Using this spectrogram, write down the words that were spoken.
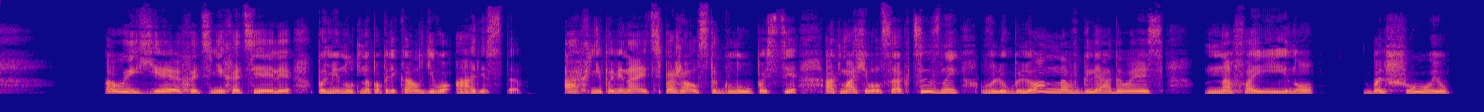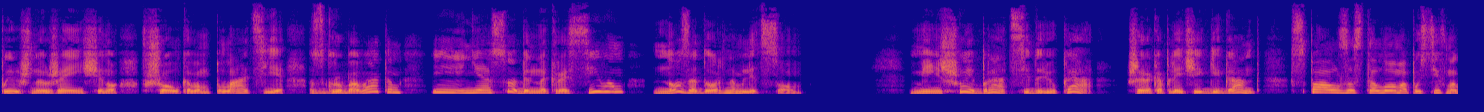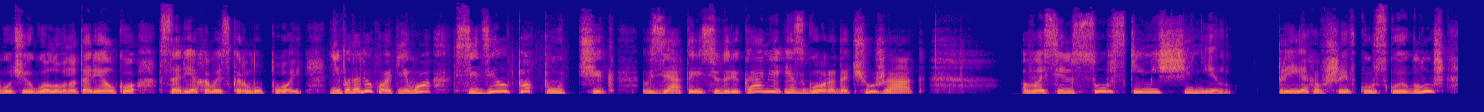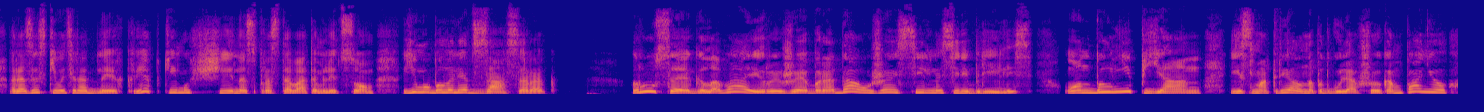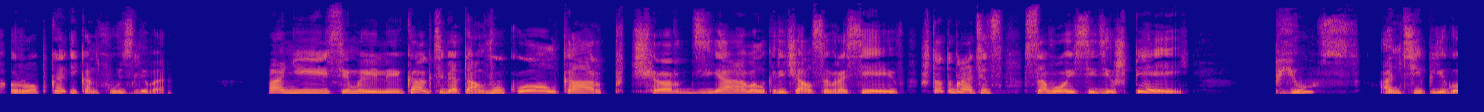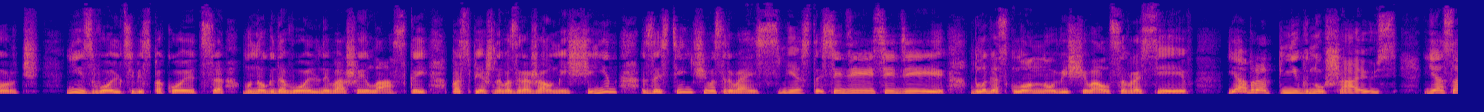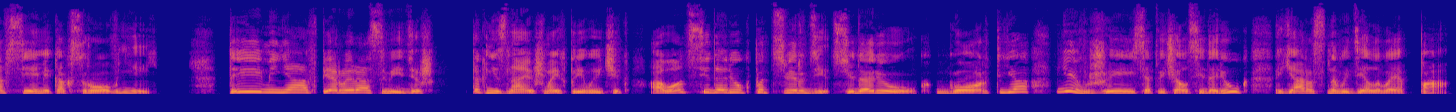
«А вы ехать не хотели», — поминутно попрекал его Аристов. «Ах, не поминайте, пожалуйста, глупости!» — отмахивался акцизный, влюбленно вглядываясь на Фаину. Большую, пышную женщину в шелковом платье с грубоватым и не особенно красивым, но задорным лицом. Меньшой брат Сидорюка Широкоплечий гигант спал за столом, опустив могучую голову на тарелку с ореховой скорлупой. Неподалеку от него сидел попутчик, взятый сюдорюками из города, чужак, Васильсурский мещанин приехавший в Курскую глушь разыскивать родных, крепкий мужчина с простоватым лицом, ему было лет за сорок. Русая голова и рыжая борода уже сильно серебрились. Он был не пьян и смотрел на подгулявшую компанию робко и конфузливо. «Анисим или как тебя там, в укол, карп, черт, дьявол!» — кричал Саврасеев. «Что ты, братец, совой сидишь? Пей!» «Пьюс!» «Антип Егорыч, не извольте беспокоиться, много довольны вашей лаской», — поспешно возражал мещанин, застенчиво срываясь с места. «Сиди, сиди», — благосклонно увещевал Саврасеев. «Я, брат, не гнушаюсь, я со всеми как с ровней. Ты меня в первый раз видишь, так не знаешь моих привычек. А вот Сидорюк подтвердит. Сидорюк, горд я, не вжись, — отвечал Сидорюк, яростно выделывая па.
